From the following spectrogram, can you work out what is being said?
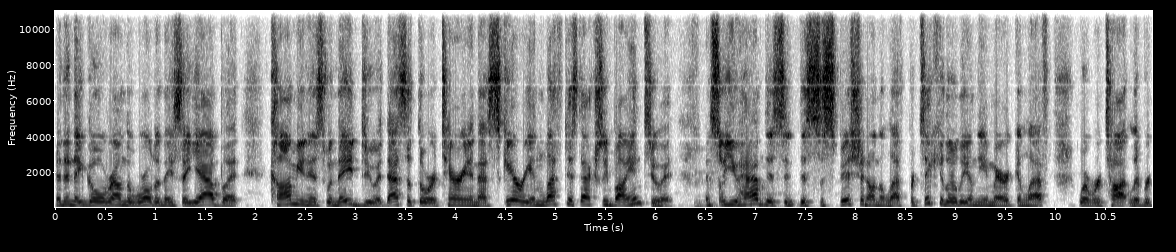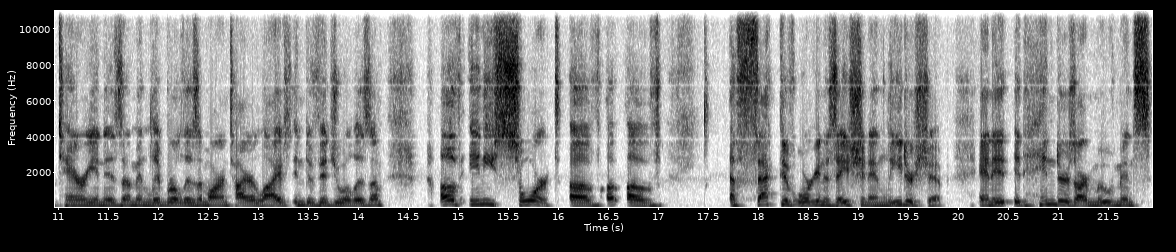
And then they go around the world and they say, yeah, but communists, when they do it, that's authoritarian and that's scary. And leftists actually buy into it. Hmm. And so you have this, this suspicion on the left, particularly on the American left, where we're taught libertarianism and liberalism our entire lives, individualism, of any sort of, of effective organization and leadership and it, it hinders our movements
